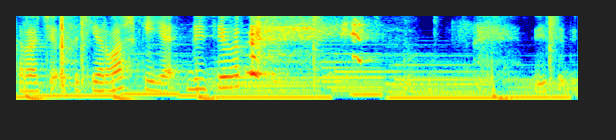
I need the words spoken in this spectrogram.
Коротше, отакі рожки є. Дивіться. Дивіться.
